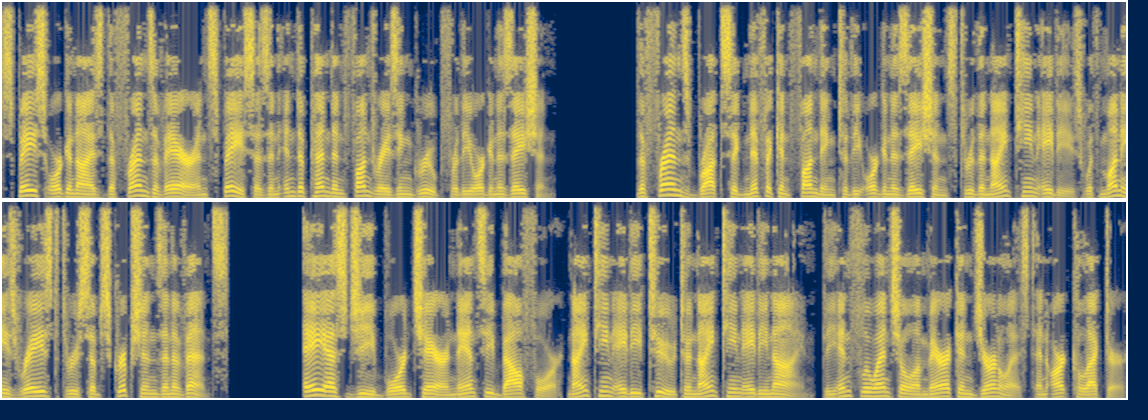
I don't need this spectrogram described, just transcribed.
Space organised the Friends of Air and Space as an independent fundraising group for the organisation. The Friends brought significant funding to the organizations through the 1980s with monies raised through subscriptions and events. ASG Board Chair Nancy Balfour (1982–1989), the influential American journalist and art collector,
